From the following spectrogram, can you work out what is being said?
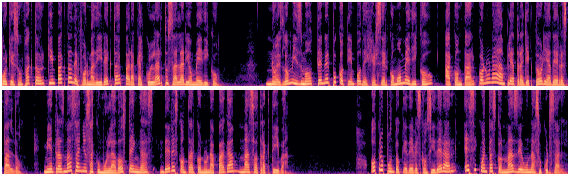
porque es un factor que impacta de forma directa para calcular tu salario médico. No es lo mismo tener poco tiempo de ejercer como médico a contar con una amplia trayectoria de respaldo. Mientras más años acumulados tengas, debes contar con una paga más atractiva. Otro punto que debes considerar es si cuentas con más de una sucursal.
